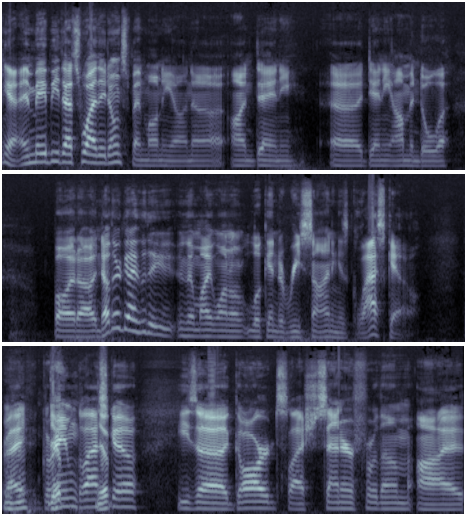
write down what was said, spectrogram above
Yeah, and maybe that's why they don't spend money on uh, on Danny uh, Danny Amendola. But uh, another guy who they, they might want to look into re-signing is Glasgow, right? Mhm. Graham Yep. Glasgow. He's a guard slash center for them. Uh,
